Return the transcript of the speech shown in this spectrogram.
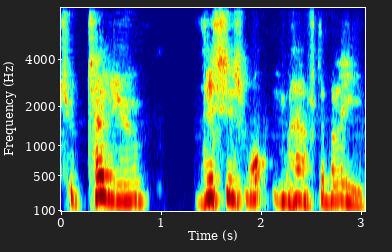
to tell you this is what you have to believe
